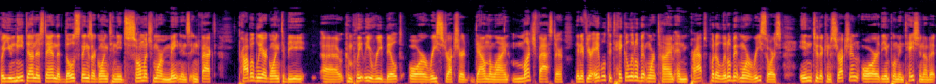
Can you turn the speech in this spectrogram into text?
But you need to understand that those things are going to need so much more maintenance. In fact, probably are going to be uh, completely rebuilt or restructured down the line much faster than if you're able to take a little bit more time and perhaps put a little bit more resource into the construction or the implementation of it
